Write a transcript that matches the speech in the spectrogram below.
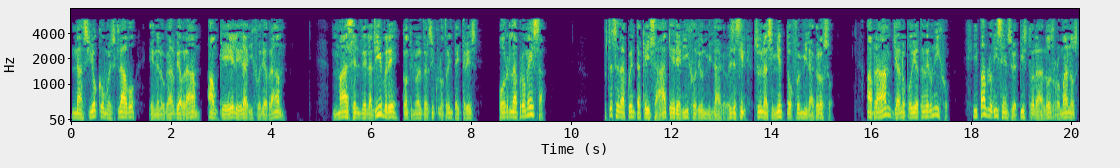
nació como esclavo en el hogar de Abraham, aunque él era hijo de Abraham. Mas el de la libre, continuó el versículo 33, por la promesa. Usted se da cuenta que Isaac era el hijo de un milagro, es decir, su nacimiento fue milagroso. Abraham ya no podía tener un hijo. Y Pablo dice en su epístola a los romanos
